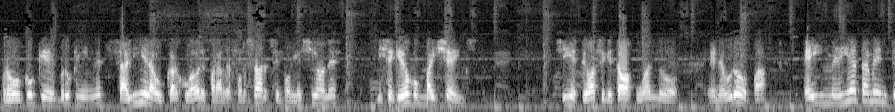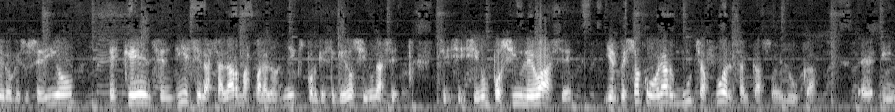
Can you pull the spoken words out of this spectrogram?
provocó que Brooklyn Nets saliera a buscar jugadores para reforzarse por lesiones y se quedó con Mike James, ¿sí? este base que estaba jugando en Europa, e inmediatamente lo que sucedió es que encendiese las alarmas para los Knicks porque se quedó sin, una, sin un posible base y empezó a cobrar mucha fuerza el caso de Luca. Eh,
